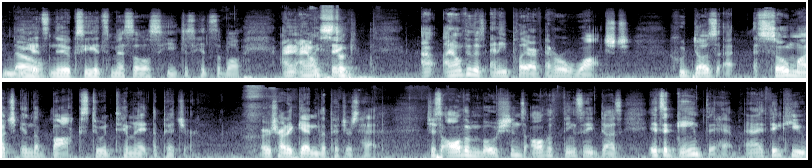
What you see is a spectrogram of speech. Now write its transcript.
No, he hits nukes. He hits missiles. He just hits the ball. I, I don't I still- think. I, I don't think there's any player I've ever watched who does uh, so much in the box to intimidate the pitcher, or to try to get into the pitcher's head. Just all the motions, all the things that he does. It's a game to him, and I think he.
